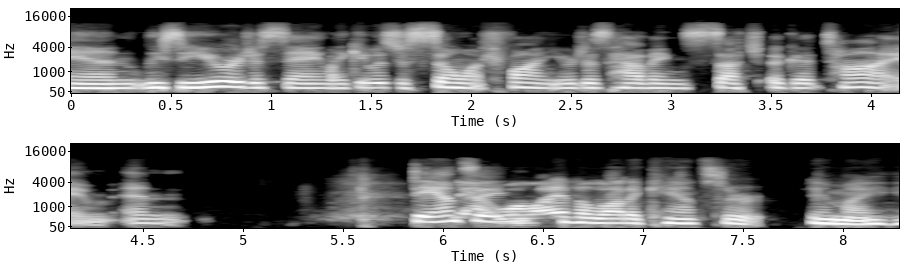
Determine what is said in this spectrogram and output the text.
And Lisa, you were just saying like it was just so much fun. You were just having such a good time and dancing. Yeah, well, I have a lot of Cancer in my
